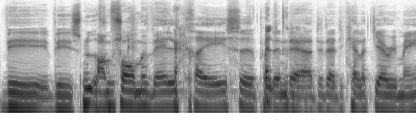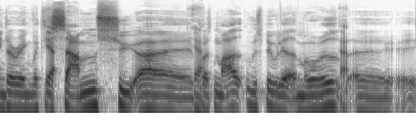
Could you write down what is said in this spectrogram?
ved, ved snyd og fusk. Omforme valgkredse på den det der, det der, de kalder gerrymandering, hvor de ja. sammensyrer øh, ja. på en meget udspekuleret måde. Ja. Øh, øh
